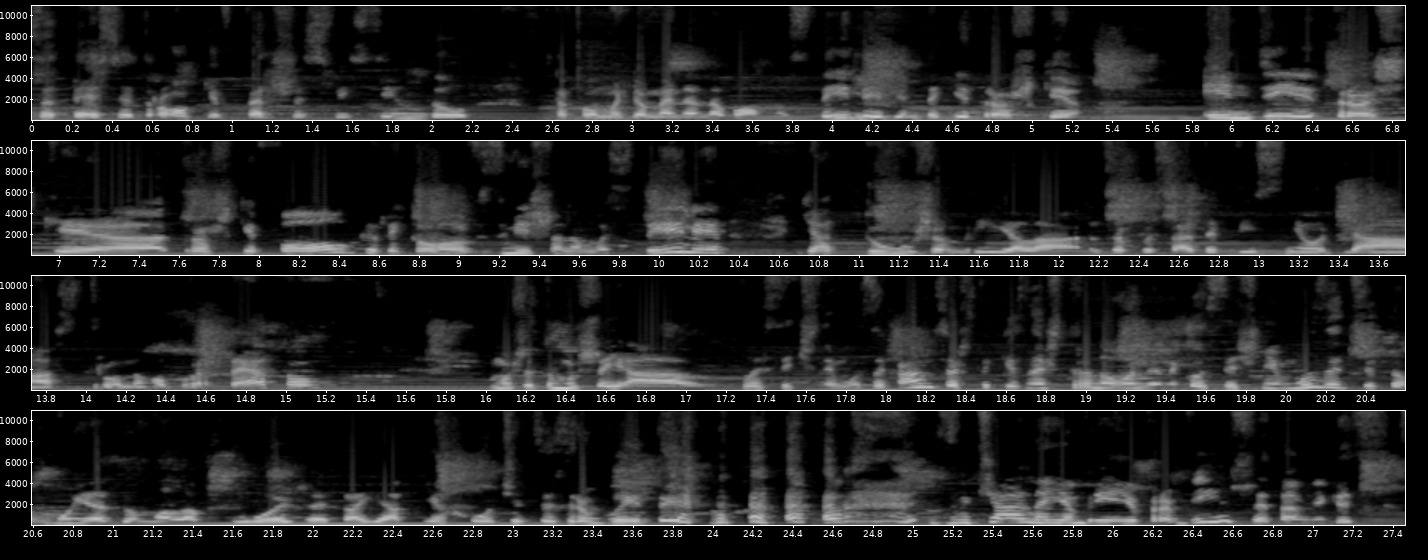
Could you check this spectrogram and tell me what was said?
за 10 років, перший свій сингл в такому для мене новому стилі. Він такий трошки інді, трошки, трошки фолк, такому в змішаному стилі. Я дуже мріяла записати пісню для струнного квартету. Може, тому що я класичний музикант, все ж таки знаєш, тренований на класичній музиці, тому я думала, боже, та як я хочу це зробити. Звичайно, я мрію про більше, там якийсь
